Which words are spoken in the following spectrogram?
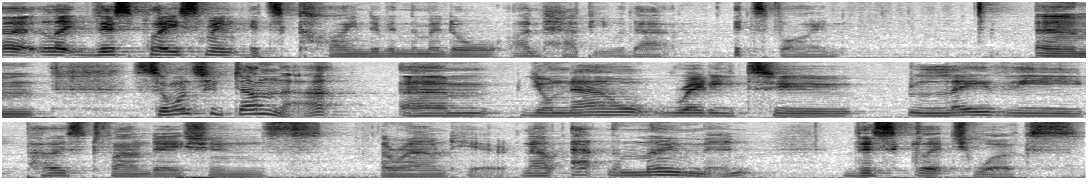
uh, like this placement it's kind of in the middle. I'm happy with that. It's fine. Um, so once you've done that um, you're now ready to lay the post foundations around here. Now at the moment this glitch works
